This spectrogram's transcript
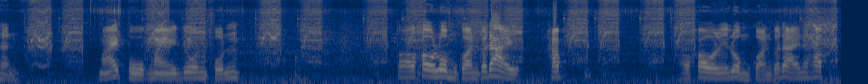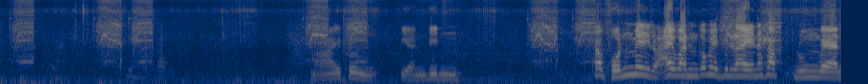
ท่าน ไม้ปลูกใหม่โดนฝนต้องเอาเข้าร่มก่อนก็ได้ครับ เอาเข้าในร่มก่อนก็ได้นะครับ ไม้พึ่งเปลี่ยนดิน ถ้าฝนไม่หลายวันก็ไม่เป็นไรนะครับ ลุงแบน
